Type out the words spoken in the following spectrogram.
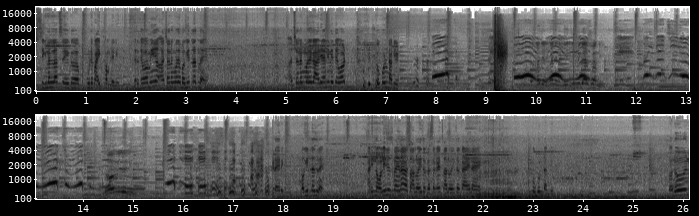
सिग्नललाच एक पुढे बाईक थांबलेली. तर तेव्हा मी अचानक मध्ये बघितलंच नाही. अचानक मध्ये गाडी आली नाही तेव्हा ठोकून टाकली. डायरेक्ट बघितलंच नाही. आणि नॉलेजच नाही ना चालवायचं कसं काय चालवायचं काय नाही. ठोकून टाकली. म्हणून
